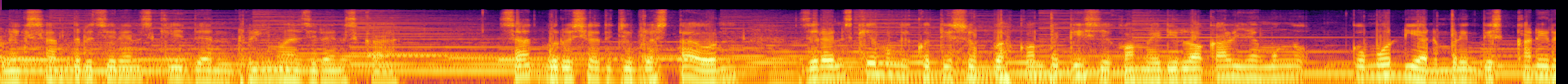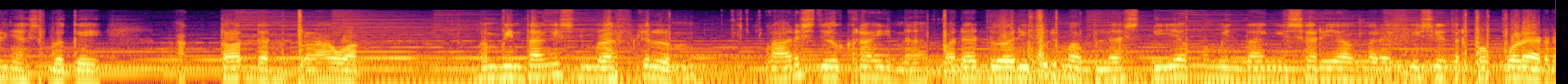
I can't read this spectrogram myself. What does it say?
Alexander Zelensky dan Rima Zelenska. Saat berusia 17 tahun, Zelensky mengikuti sebuah kompetisi komedi lokal yang kemudian merintis karirnya sebagai aktor dan pelawak. Membintangi sejumlah film laris di Ukraina, pada 2015 dia membintangi serial televisi terpopuler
